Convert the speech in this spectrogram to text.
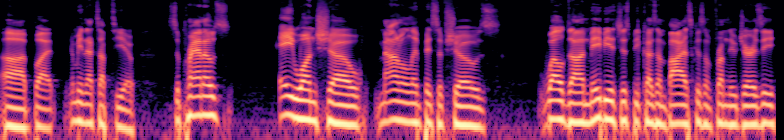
Uh, but I mean that's up to you. Sopranos, a1 show, Mount Olympus of shows. Well done. Maybe it's just because I'm biased because I'm from New Jersey.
